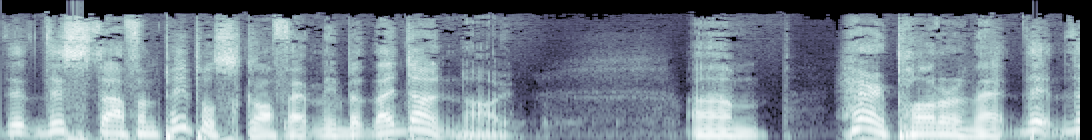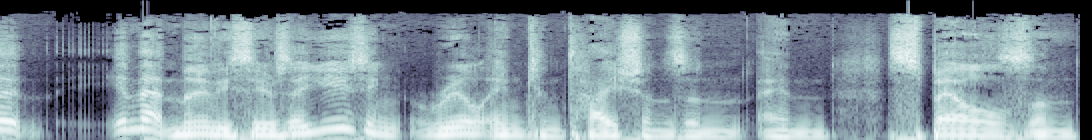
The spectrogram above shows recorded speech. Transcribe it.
Th- this stuff, and people scoff at me, but they don't know. Um, Harry Potter and that, the, the, in that movie series, they're using real incantations and, and spells, and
